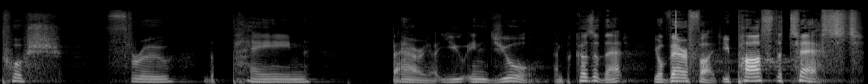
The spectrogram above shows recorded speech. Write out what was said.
push through the pain barrier. You endure. And because of that, you're verified. You pass the test.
